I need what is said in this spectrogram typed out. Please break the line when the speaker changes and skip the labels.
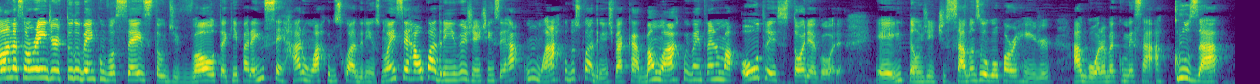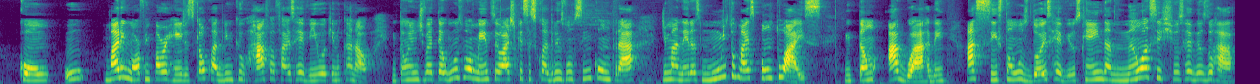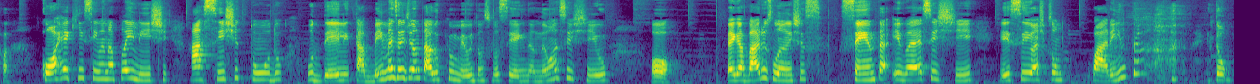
Olá, Nação Ranger, tudo bem com vocês? Estou de volta aqui para encerrar um arco dos quadrinhos. Não é encerrar o quadrinho, viu, gente? É encerrar um arco dos quadrinhos. A gente vai acabar um arco e vai entrar numa outra história agora. É, então, gente, Sabans Gogol Power Ranger agora vai começar a cruzar com o Mighty Morphin Power Rangers, que é o quadrinho que o Rafa faz review aqui no canal. Então a gente vai ter alguns momentos, eu acho que esses quadrinhos vão se encontrar de maneiras muito mais pontuais. Então aguardem, assistam os dois reviews. Quem ainda não assistiu os reviews do Rafa, corre aqui em cima na playlist, assiste tudo. O dele tá bem mais adiantado que o meu, então se você ainda não assistiu, ó, pega vários lanches, senta e vai assistir esse, eu acho que são 40. então,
